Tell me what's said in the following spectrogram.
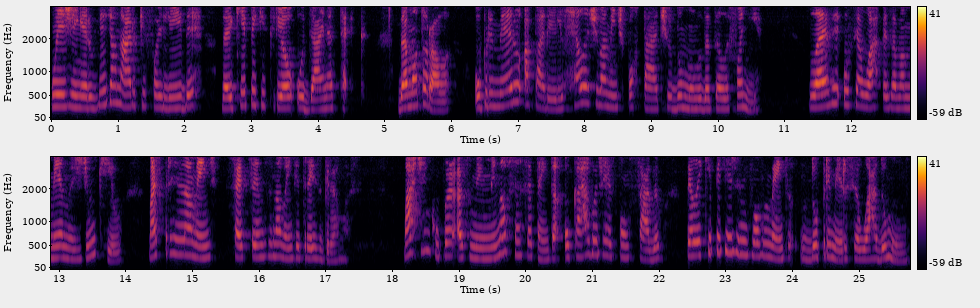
um engenheiro visionário que foi líder da equipe que criou o Dynatec, da Motorola, o primeiro aparelho relativamente portátil do mundo da telefonia. Leve, o celular pesava menos de 1 kg, mais precisamente 793 gramas. Martin Cooper assumiu em 1970 o cargo de responsável pela equipe de desenvolvimento do primeiro celular do mundo.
